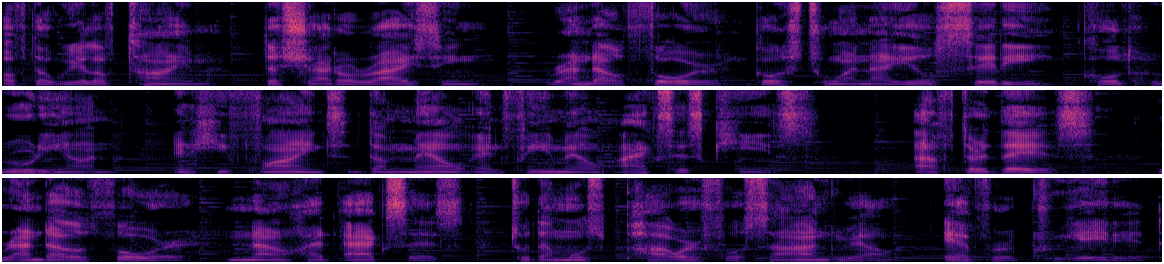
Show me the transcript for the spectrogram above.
of the Wheel of Time, The Shadow Rising, Rand al'Thor goes to an Aiel city called Rhuidean and he finds the male and female access keys. After this, Rand al'Thor now had access to the most powerful Sa'angreal ever created.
